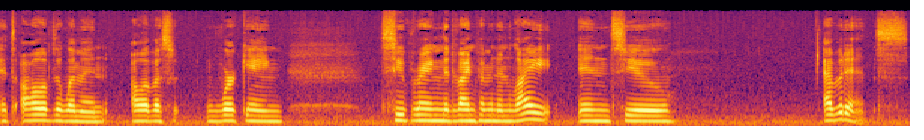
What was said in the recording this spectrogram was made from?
it's all of the women, all of us working to bring the Divine Feminine light into evidence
